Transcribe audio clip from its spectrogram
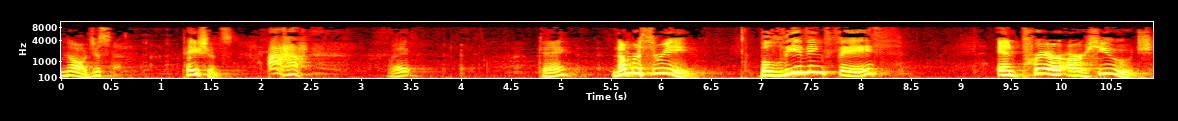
no, just patience. Aha. Right? Okay? Number three, believing faith and prayer are huge.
